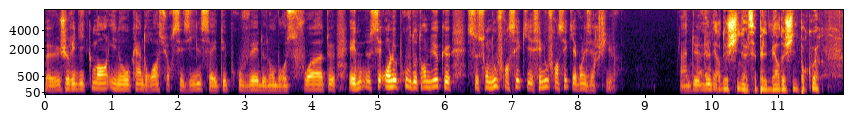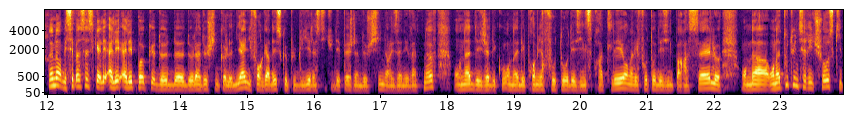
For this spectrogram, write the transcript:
euh, juridiquement, ils n'ont aucun droit sur ces îles. Ça a été prouvé de nombreuses fois. Et on le prouve d'autant mieux que ce sont nous Français qui, c'est nous Français qui avons les archives. Hein, de, la mer de Chine, elle s'appelle mer de Chine, pourquoi? Non, non, mais c'est pas ça, c'est qu'à l'époque de, de, l'Indochine coloniale, il faut regarder ce que publiait l'Institut des pêches d'Indochine dans les années 29. On a déjà des, on a les premières photos des îles Spratly, on a les photos des îles Paracel, on a, on a toute une série de choses qui,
